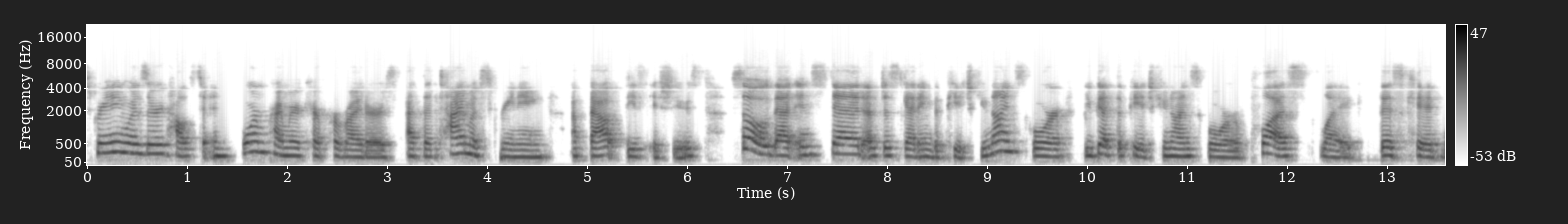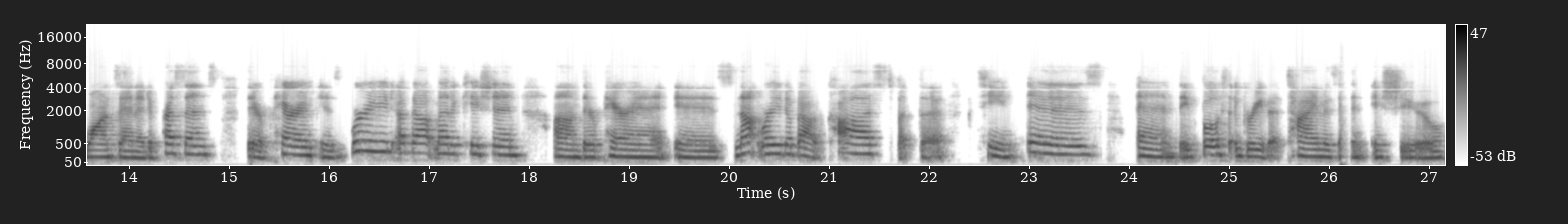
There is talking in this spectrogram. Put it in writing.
Screening Wizard helps to inform primary care providers at the time of screening about these issues so that instead of just getting the PHQ-9 score, you get the PHQ-9 score plus like this kid wants antidepressants, their parent is worried about medication, um, their parent is not worried about cost, but the teen is, and they both agree that time is an issue.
